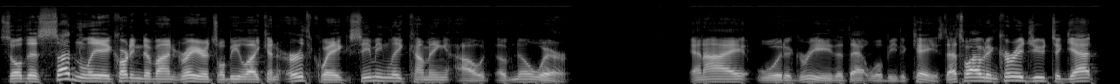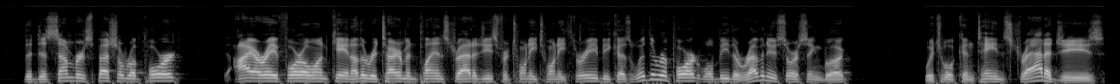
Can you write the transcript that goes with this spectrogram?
So, this suddenly, according to Von Greyerz, will be like an earthquake seemingly coming out of nowhere. And I would agree that that will be the case. That's why I would encourage you to get the December special report, the IRA, 401k, and other retirement plan strategies for 2023, because with the report will be the revenue sourcing book, which will contain strategies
